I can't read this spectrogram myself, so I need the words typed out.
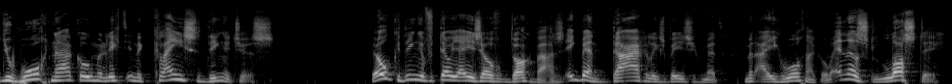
je woord nakomen ligt in de kleinste dingetjes. Welke dingen vertel jij jezelf op dagbasis? Ik ben dagelijks bezig met mijn eigen woord nakomen. En dat is lastig.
